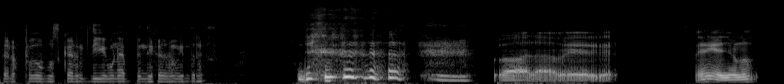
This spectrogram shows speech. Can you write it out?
te los puedo buscar, diga una pendejada mientras. A la verga. Verga, yo no.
